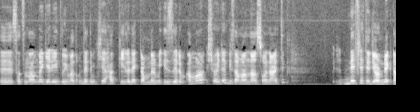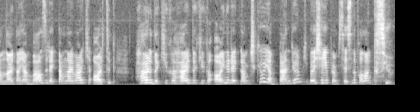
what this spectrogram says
Ee, satın alma gereği duymadım. Dedim ki hakkıyla reklamlarımı izlerim ama şöyle bir zamandan sonra artık nefret ediyorum reklamlardan. Yani bazı reklamlar var ki artık her dakika her dakika aynı reklam çıkıyor ya ben diyorum ki böyle şey yapıyorum sesini falan kısıyorum.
